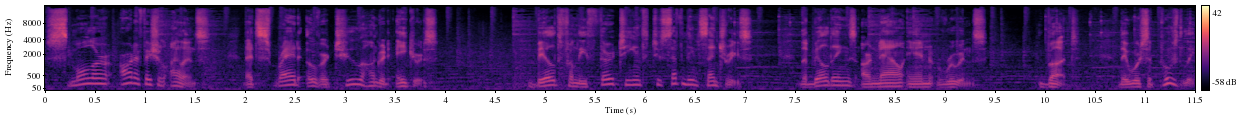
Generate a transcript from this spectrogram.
smaller artificial islands that spread over 200 acres. Built from the 13th to 17th centuries, the buildings are now in ruins. But they were supposedly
